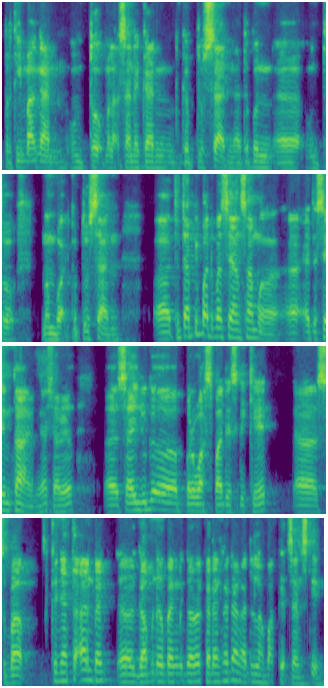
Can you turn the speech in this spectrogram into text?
pertimbangan untuk melaksanakan keputusan ataupun uh, untuk membuat keputusan. Uh, tetapi pada masa yang sama, uh, at the same time, ya Syaril, uh, saya juga berwaspada sedikit uh, sebab kenyataan bank, uh, governor bank negara kadang-kadang adalah market sensitive.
